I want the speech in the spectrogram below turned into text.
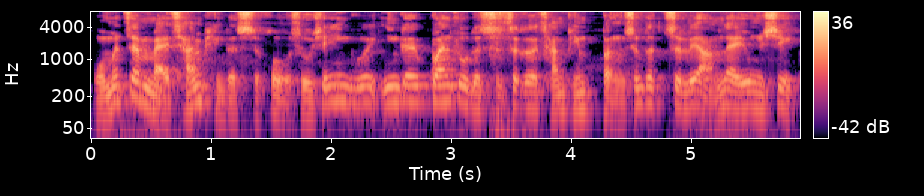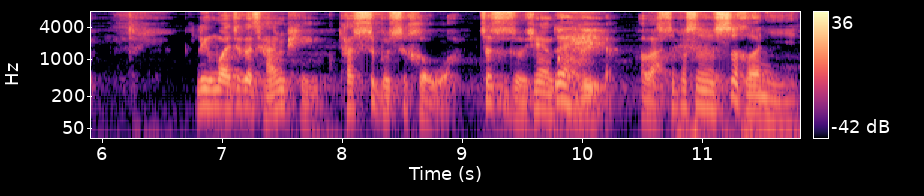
我们在买产品的时候，首先应该应该关注的是这个产品本身的质量、耐用性。另外，这个产品它适不适合我，这是首先要考虑的，好吧？是不是适合你？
